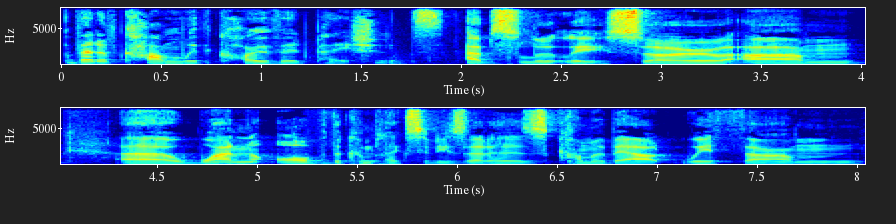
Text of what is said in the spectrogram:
that have come with COVID patients? Absolutely. So, um, uh, one of the complexities that has come about with um,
